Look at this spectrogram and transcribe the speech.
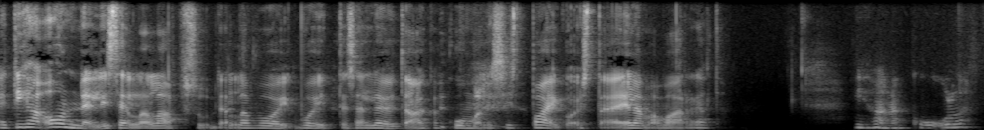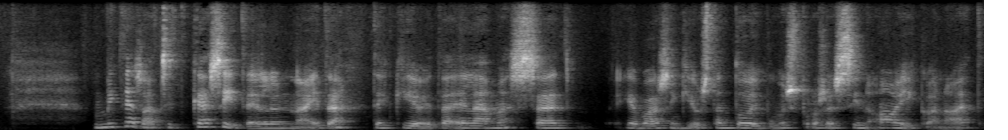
Että ihan onnellisella lapsuudella voi, voi itse löytää aika kummallisista paikoista ja elämän varrelta. Ihana kuulla. Miten sä oot sit käsitellyt näitä tekijöitä elämässä, et, ja varsinkin just tämän toipumisprosessin aikana, että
